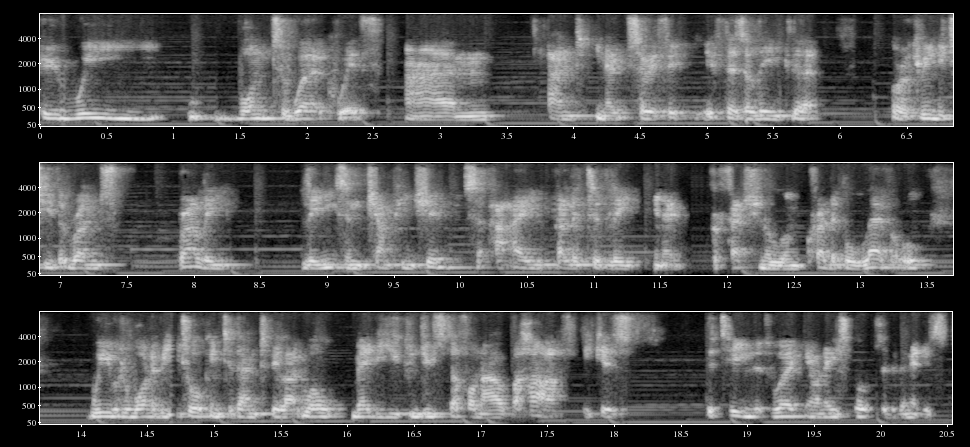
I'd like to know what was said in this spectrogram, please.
who we want to work with. Um, and you know, so if it, if there's a league that or a community that runs rally leagues and championships at a relatively you know professional and credible level, we would want to be talking to them to be like, well, maybe you can do stuff on our behalf because the team that's working on esports at the minute is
